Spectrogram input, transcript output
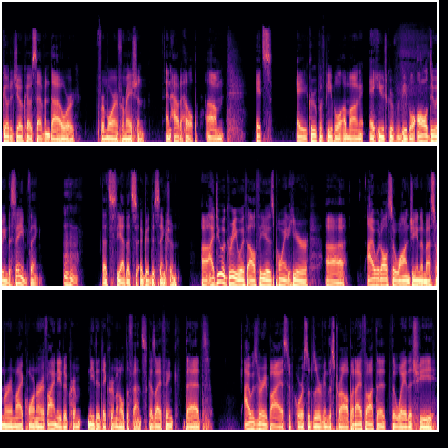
go to joco7.org for more information and how to help. Um, it's a group of people among a huge group of people all doing the same thing. Mhm. That's yeah, that's a good distinction. Uh, I do agree with Althea's point here. Uh, I would also want Gina Messamer in my corner if I needed a crim- needed a criminal defense because I think that I was very biased, of course, observing this trial, but I thought that the way that she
